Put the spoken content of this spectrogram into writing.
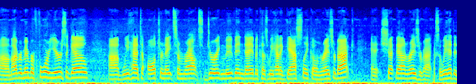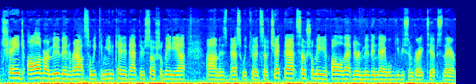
Um, I remember four years ago, um, we had to alternate some routes during move-in day because we had a gas leak on Razorback and it shut down Razorback. So we had to change all of our move-in routes. So we communicated that through social media um, and as best we could. So check that social media, follow that during move-in day. We'll give you some great tips there.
